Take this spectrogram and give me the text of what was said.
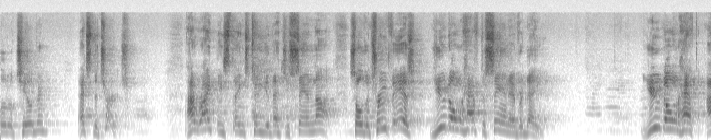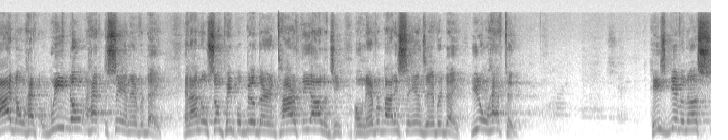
little children, that's the church. I write these things to you that you sin not. So the truth is, you don't have to sin every day. You don't have to, I don't have to, we don't have to sin every day. And I know some people build their entire theology on everybody sins every day. You don't have to. He's given us,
